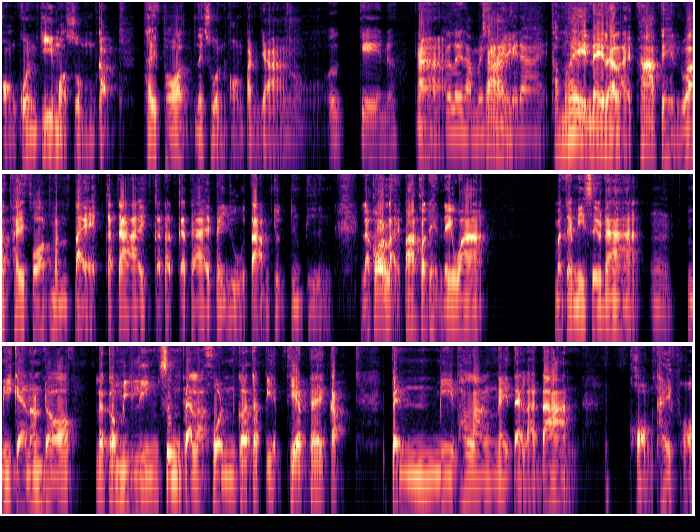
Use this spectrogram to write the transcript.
ของคนที่เหมาะสมกับไทฟอสในส่วนของปัญญาอ๋อ เออเก๋เนอะอ่าก็เลยทำให้ใช่ใช้ไม่ได้ทำให้ในหลาย ๆ ภาคจะเห็นว่าไทฟอสมันแตกกระจายกระจัดกระจายไปอยู่ตามจุดอื่น ๆ แล้วก็หลายภาคก็จะเห็นได้ว่า มันจะมีเซลดาอืมมีแกนนอนดอฟแล้วก็มีลิง ซึ่งแต่ละคนก็จะเปรียบเทียบได้กับ เป็นมีพลังในแต่ละด้านของไทฟอ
